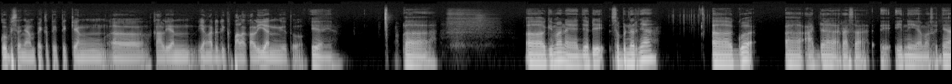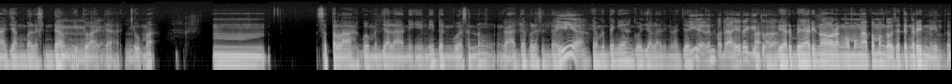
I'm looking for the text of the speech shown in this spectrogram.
gue bisa nyampe ke titik yang eh, kalian yang ada di kepala kalian gitu. Iya iya. Eh eh, gimana ya? Jadi sebenarnya eh gue eh, ada rasa i- ini ya maksudnya ajang balas dendam Hmm, gitu oke. ada. Hmm. Cuma hmm, setelah gue menjalani ini dan gue seneng nggak ada balas dendam. iya, Yang penting ya gue jalanin aja iya gitu. kan pada akhirnya gitu Heeh, kan. Biar biarin orang ngomong apa mah nggak usah dengerin Hmm. gitu.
